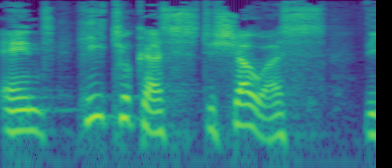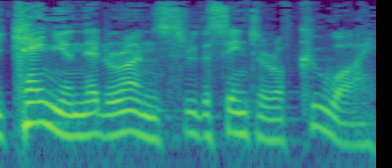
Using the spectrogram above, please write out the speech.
And he took us to show us the canyon that runs through the center of Kauai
